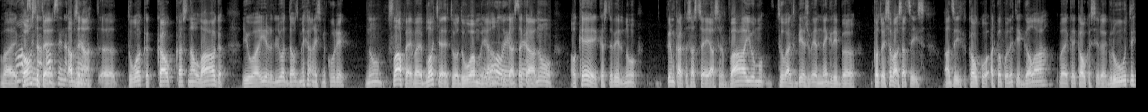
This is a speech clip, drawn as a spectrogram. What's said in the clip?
vai Nu, apzināt, konstatēt, apzināt, apzināt uh, to, ka kaut kas nav lāga. Jo ir ļoti daudz mehānismu, kuri nu, slāpē vai bloķē to domu. Jā, noliedz, Likās, tā kā, jā. nu, ok, kas tev ir? Nu, pirmkārt, tas asociējās ar vājumu. Cilvēks bieži vien negrib uh, kaut vai savā acīs atzīt, ka kaut ko, ar kaut ko netiek galā, vai ka kaut kas ir grūti.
